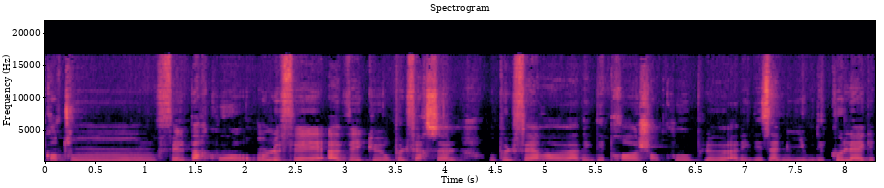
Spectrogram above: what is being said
Quand on fait le parcours, on le fait avec, on peut le faire seul, on peut le faire euh, avec des proches, en couple, euh, avec des amis ou des collègues.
